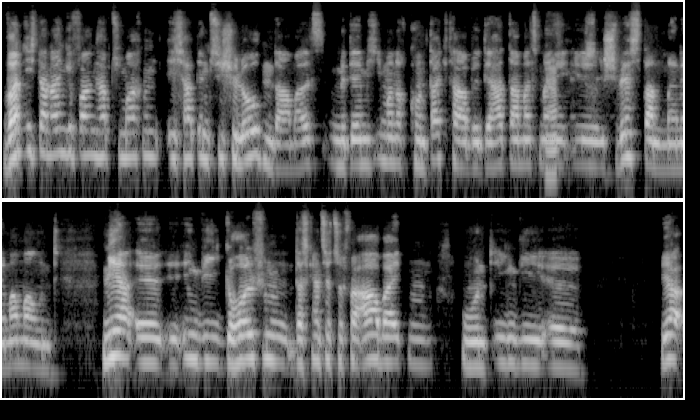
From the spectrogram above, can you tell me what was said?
wann ich dann angefangen habe zu machen, ich hatte einen Psychologen damals, mit dem ich immer noch Kontakt habe, der hat damals meine ja. äh, Schwestern, meine Mama und mir äh, irgendwie geholfen, das Ganze zu verarbeiten und irgendwie äh, ja,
